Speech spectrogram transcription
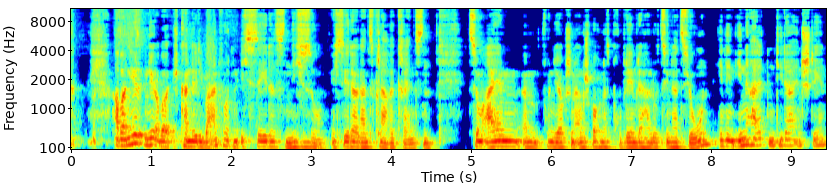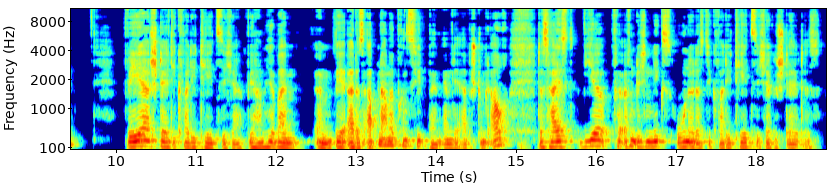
aber nee, nee, aber ich kann dir die beantworten. Ich sehe das nicht so. Ich sehe da ganz klare Grenzen. Zum einen, ähm, von Jörg schon angesprochen, das Problem der Halluzination in den Inhalten, die da entstehen. Wer stellt die Qualität sicher? Wir haben hier beim ähm, BR das Abnahmeprinzip, beim MDR bestimmt auch. Das heißt, wir veröffentlichen nichts, ohne dass die Qualität sichergestellt ist.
